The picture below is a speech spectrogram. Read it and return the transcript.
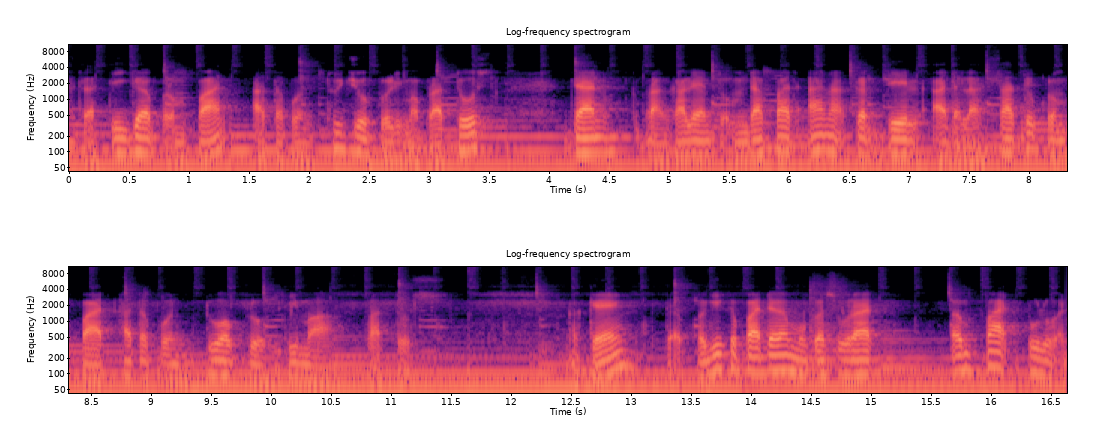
adalah 3 per 4 ataupun 75% dan keberangkalian untuk mendapat anak kerdil adalah 1 per 4 ataupun 25%. Okey, kita pergi kepada muka surat 46.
